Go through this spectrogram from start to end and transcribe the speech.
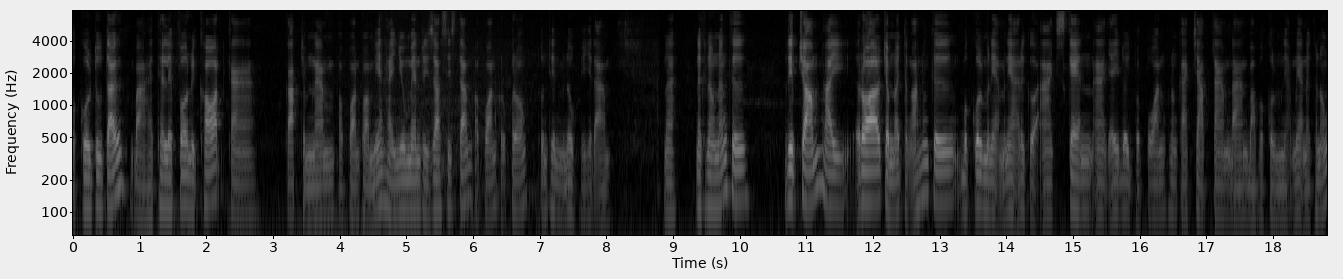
បុគ្គលទូទៅ បាទហើយ telephone record ការកត់ចំណាំប្រព័ន្ធព័ត៌មានហើយ human resource system ប្រព័ន្ធគ្រប់គ្រងធនធានមនុស្សជាដើមណានៅក្នុងហ្នឹងគឺ រៀបចំហើយរាល់ចំណុចទាំងអស់ហ្នឹងគឺបុគ្គលម្នាក់ម្នាក់ឬក៏អាច scan អាចអីដូចប្រព័ន្ធក្នុងការចាប់តាមដានរបស់បុគ្គលម្នាក់ម្នាក់នៅក្នុង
